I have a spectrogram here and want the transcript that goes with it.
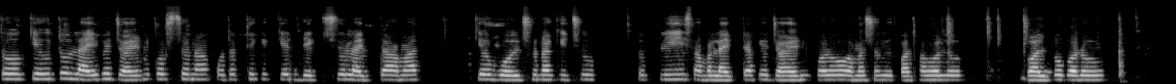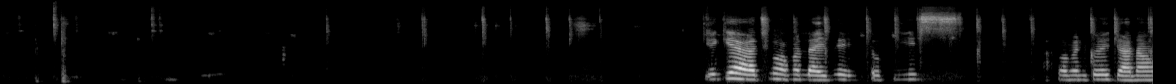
তো কেউ তো লাইভে জয়েন করছ না, কোথা থেকে কে দেখছ লাইভটা আমার? কেউ বলছো না কিছু? তো প্লিজ আমার লাইভটাকে জয়েন করো, আমার সঙ্গে কথা বলো, গল্প করো। কে কে আছো আমার লাইভে তো প্লিজ কমেন্ট করে জানাও।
